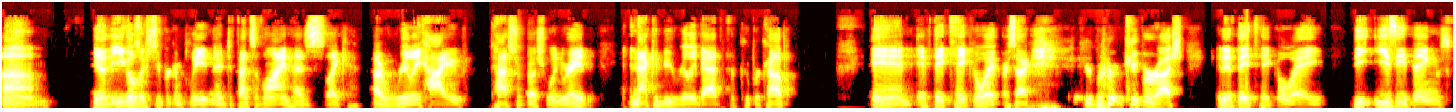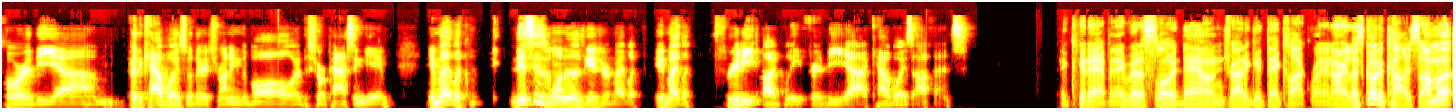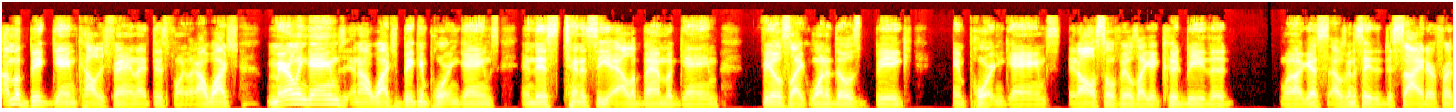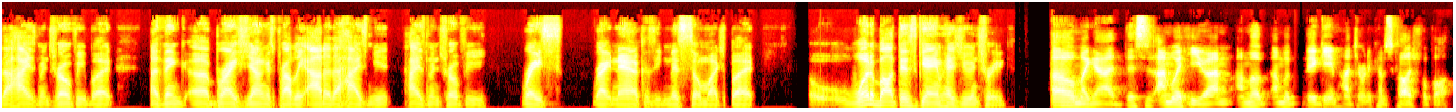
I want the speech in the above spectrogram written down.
Um, you know, the Eagles are super complete and their defensive line has like a really high pass rush win rate, and that could be really bad for Cooper Kupp. And if they take away, or sorry, Cooper, Cooper Rush, and if they take away the easy things for the um, for the Cowboys, whether it's running the ball or the short passing game, it might look. This is one of those games where it might look it might look pretty ugly for the uh, Cowboys offense. It could happen. They better slow it down and try to get that clock running. All right, let's go to college. So I'm a I'm a big game college fan at this point. Like I watch Maryland games and I watch big important games, and this Tennessee Alabama game feels like one of those big important games. It also feels like it could be the well, I guess I was going to say the decider for the Heisman Trophy, but I think uh, Bryce Young is probably out of the Heisman Heisman Trophy race right now because he missed so much. But uh, what about this game has you intrigued? Oh my God, this is I'm with you. I'm I'm a I'm a big game hunter when it comes to college football.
